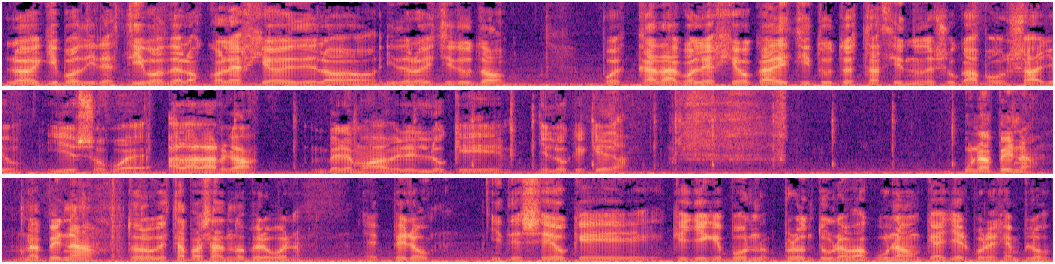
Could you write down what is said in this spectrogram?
los equipos directivos de los colegios y de los, y de los institutos, pues cada colegio, cada instituto está haciendo de su capa un sallo y eso pues a la larga veremos a ver lo que, en lo que queda. Una pena, una pena todo lo que está pasando, pero bueno, espero y deseo que, llegue pronto una vacuna, aunque ayer, por ejemplo,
